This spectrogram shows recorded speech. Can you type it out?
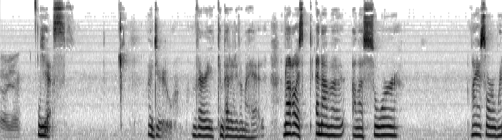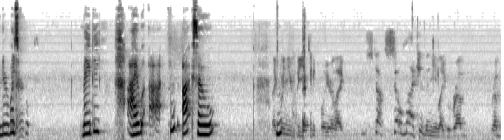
Oh yeah. Yes, I do. I'm very competitive in my head. I'm not always, and I'm a I'm a sore. Am I a sore winner? What's Winner? maybe? I, I, I so Like when you beat people, you're like, you suck so much, and then you like rub, rub.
